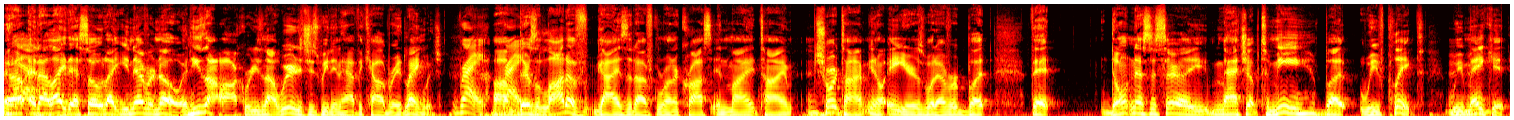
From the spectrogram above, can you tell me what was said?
and I, and I like that. So like, you never know, and he's not awkward. He's not weird. It's just we didn't have the calibrated language. Right, Um, right. There's a lot of guys that I've run across in my time, Mm-hmm. short time, you know, eight years, whatever, but that don't necessarily match up to me, but we've clicked. We Mm-hmm. make it.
